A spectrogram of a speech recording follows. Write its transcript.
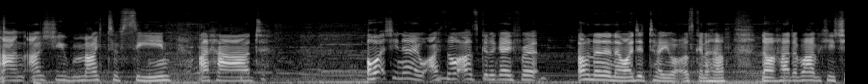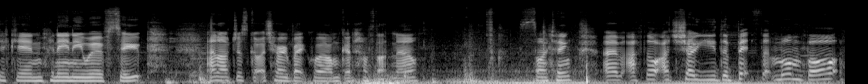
and as you might have seen, I had. Oh, actually, no. I thought I was gonna go for it. Oh no no no! I did tell you what I was gonna have. No, I had a barbecue chicken panini with soup, and I've just got a cherry bakewell. I'm gonna have that now. Exciting. Um, I thought I'd show you the bits that Mum bought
